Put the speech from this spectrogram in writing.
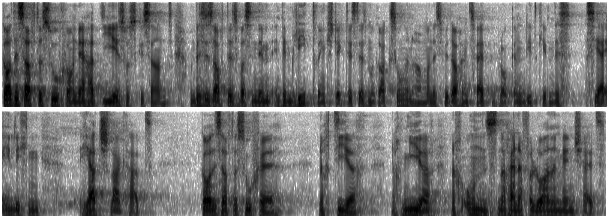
Gott ist auf der Suche und er hat Jesus gesandt. Und das ist auch das, was in dem, in dem Lied drin steckt, das, das wir gerade gesungen haben. Und es wird auch im zweiten Block ein Lied geben, das sehr ähnlichen Herzschlag hat. Gott ist auf der Suche nach dir, nach mir, nach uns, nach einer verlorenen Menschheit.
